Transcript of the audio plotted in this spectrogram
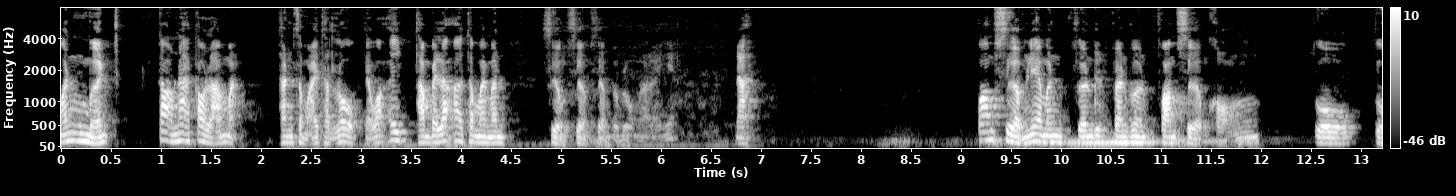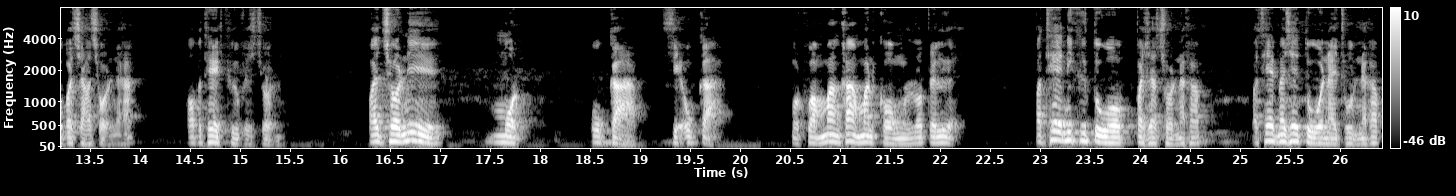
มันเหมือนก้าวหน้าก้าวล้ำอะทันสมัยทันโลก แต่ว่าเอ้ยทำไปแล้วเอ้าทำไมมันเสื่อมเสื่อมเสื่อมกลงอะไรเงี้ยนะความเสื่อมเนี่ยมันเป็นความเสื่อมของ ตัวตัวประชาชนนะฮะเพราะประเทศคือประชาชน ประชาชนนี่หมดโอกาสเสียโอกาส หมดความมั่งคั่งมั่นคงลดไปเรื่อยประเทศนี่คือตัวประชาชนนะครับ ประเทศไม่ใช่ตัวนายทุนนะครับ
